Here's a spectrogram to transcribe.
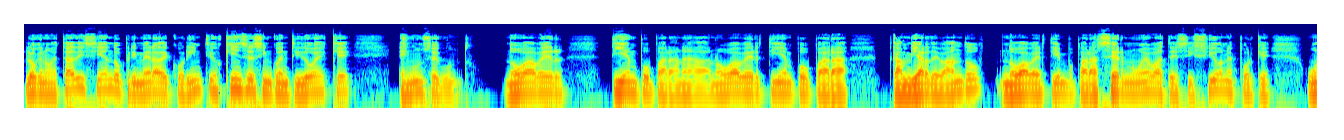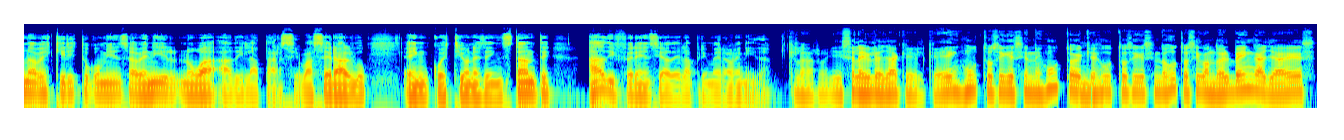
lo que nos está diciendo Primera de Corintios 15, 52 es que en un segundo, no va a haber tiempo para nada, no va a haber tiempo para, cambiar de bando, no va a haber tiempo para hacer nuevas decisiones porque una vez Cristo comienza a venir no va a dilatarse, va a ser algo en cuestiones de instante, a diferencia de la primera venida. Claro, y dice la Biblia ya que el que es injusto sigue siendo injusto, el que es justo sigue siendo justo, así cuando Él venga ya es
